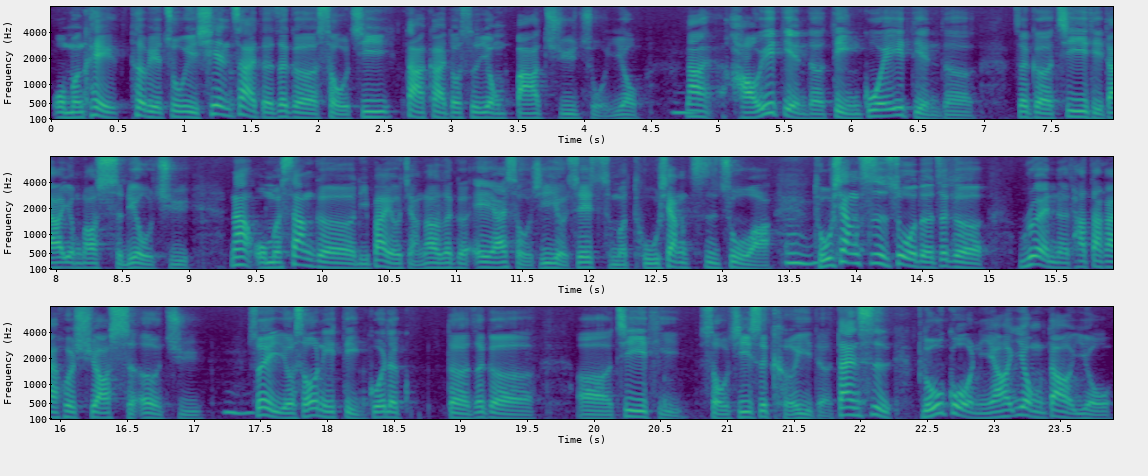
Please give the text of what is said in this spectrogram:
我们可以特别注意现在的这个手机大概都是用八 G 左右，那好一点的顶规一点的这个记忆体大概用到十六 G，那我们上个礼拜有讲到这个 AI 手机有些什么图像制作啊，图像制作的这个 RAM 呢，它大概会需要十二 G，所以有时候你顶规的的这个呃记忆体手机是可以的，但是如果你要用到有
